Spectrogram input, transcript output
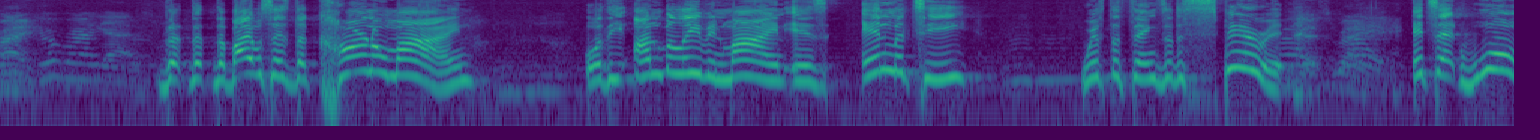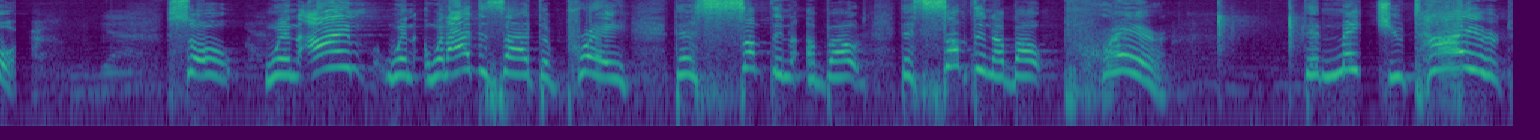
Right. The, the, the Bible says the carnal mind or the unbelieving mind is enmity with the things of the spirit. It's at war. So when I'm when when I decide to pray, there's something about there's something about prayer that makes you tired.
